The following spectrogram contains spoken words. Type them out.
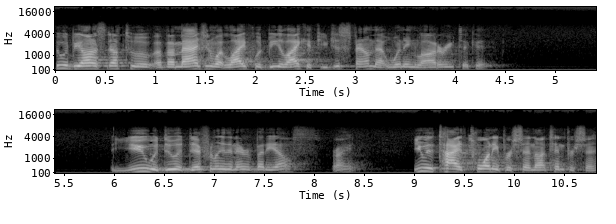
Who would be honest enough to have imagined what life would be like if you just found that winning lottery ticket? You would do it differently than everybody else, right? You would tithe 20%, not 10%.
